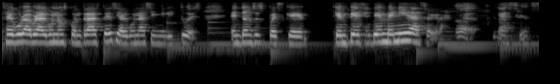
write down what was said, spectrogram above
seguro habrá algunos contrastes y algunas similitudes. Entonces, pues que, que empiece. Bienvenida, suegra. Gracias.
